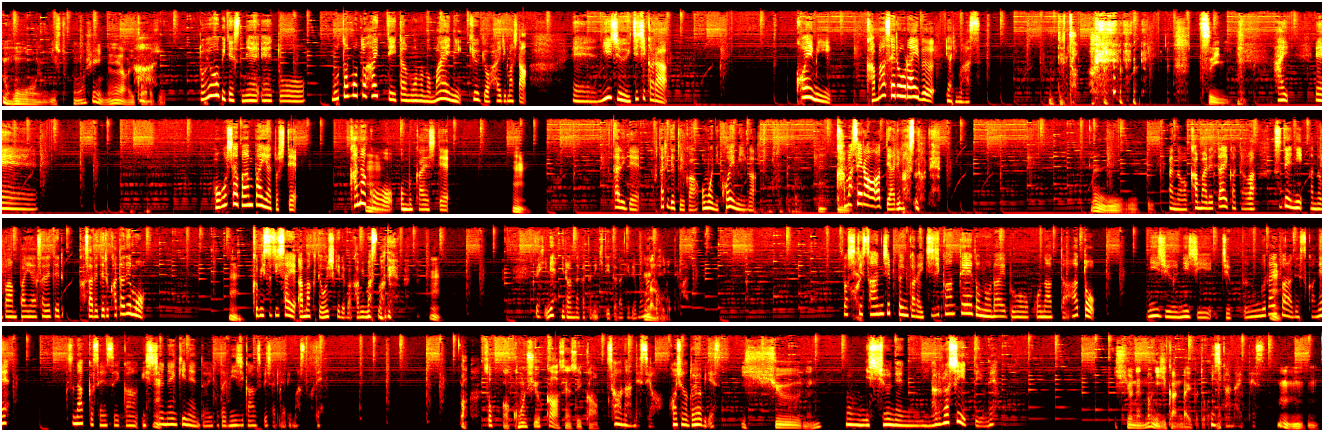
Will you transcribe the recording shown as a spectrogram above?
もう、忙しいね、相変わらず。土曜日ですね、えっ、と、もともと入っていたものの前に急遽入りました。えー、21時から、コエミカマセロライブやります。出た。ついに。はい。えー、保護者ヴァンパイアとして、かなこをお迎えして、うん。二人で、二人でというか、主にコエミーが、うんかませろーってありますので、あの、噛まれたい方は、すでに、あの、ヴァンパイアされてる、されてる方でも、うん首筋さえ甘くて美味しければ噛みますので。うん。ぜひね、いろんな方に来ていただければなと思ってます。そして30分から1時間程度のライブを行った後、22時10分ぐらいからですかね。スナック潜水艦1周年記念ということで2時間スペシャルやりますので。あ、そっか、今週か、潜水艦。そうなんですよ。今週の土曜日です。1周年？うん、1周年になるらしいっていうね、?1 周年の2時間ライブってこと2ね時。間ライブです。うんうんうん。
